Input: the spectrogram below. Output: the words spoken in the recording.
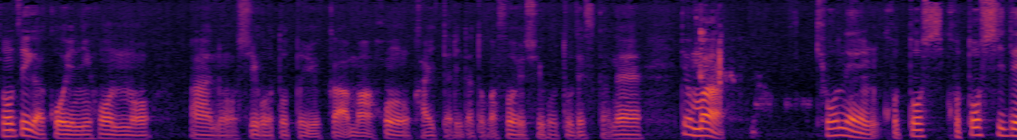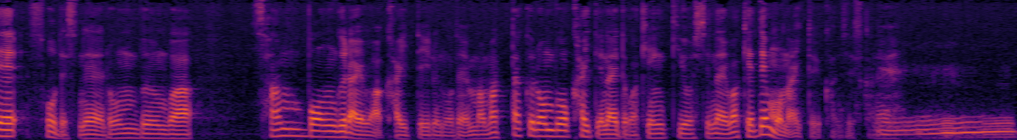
その次がこういう日本のあの仕事というか、まあ、本を書いたりだとかそういう仕事ですかねでもまあ去年今年今年でそうですね論文は3本ぐらいは書いているので、まあ、全く論文を書いてないとか研究をしてないわけでもないという感じですかね。ん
